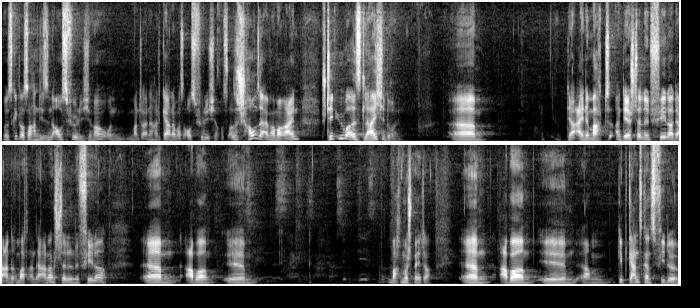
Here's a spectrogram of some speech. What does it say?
Und es gibt auch Sachen, die sind ausführlicher und manch einer hat gerne was Ausführlicheres. Also schauen Sie einfach mal rein, steht überall das Gleiche drin. Ähm, der eine macht an der Stelle einen Fehler, der andere macht an der anderen Stelle einen Fehler. Ähm, aber ähm, machen wir später. Ähm, aber ähm, ähm, gibt ganz, ganz viele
